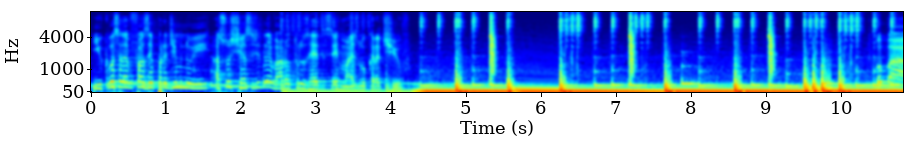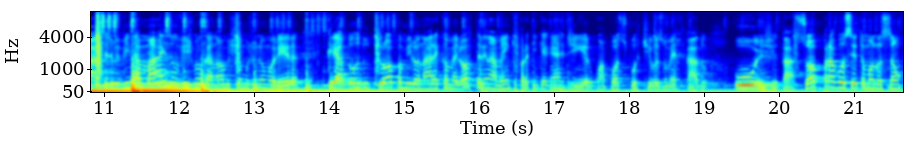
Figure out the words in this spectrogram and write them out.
e o que você deve fazer para diminuir as suas chances de levar outros heads a ser mais lucrativo. Me chamo Júnior Moreira, criador do Tropa Milionária, que é o melhor treinamento para quem quer ganhar dinheiro com apostas esportivas no mercado hoje, tá? Só para você ter uma noção,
